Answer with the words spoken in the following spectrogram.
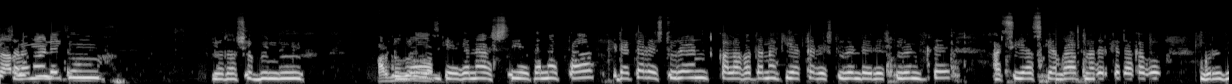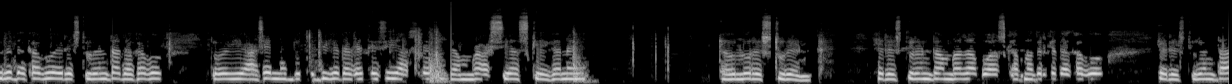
সালাম আলাইকুম। প্রিয় দর্শক বিন্দু আজকে এখানে আসছি। এখানে একটা এটা একটা রেস্টুরেন্ট কালাপাতা নাকি একটা রেস্টুরেন্ট এই রেস্টুরেন্টে আসছি। আজকে আমরা আপনাদেরকে দেখাবো ঘুরে ঘুরে দেখাবো এই রেস্টুরেন্টটা দেখাবো। তো এই আসেন নব্বইটার দিকে দেখাইতেছি। আসলে আমরা আসছি আজকে এখানে। এটা হলো রেস্টুরেন্ট এই রেস্টুরেন্টে আমরা যাব আজকে আপনাদেরকে দেখাবো। এই রেস্টুরেন্টটা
